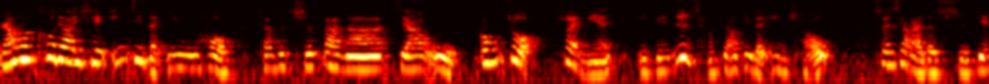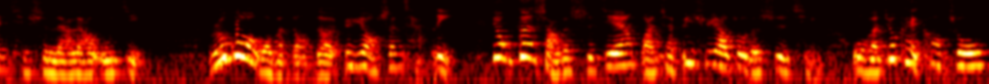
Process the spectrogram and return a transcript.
然而，扣掉一些应尽的义务后，像是吃饭啊、家务、工作、睡眠以及日常交际的应酬，剩下来的时间其实寥寥无几。如果我们懂得运用生产力，用更少的时间完成必须要做的事情，我们就可以空出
